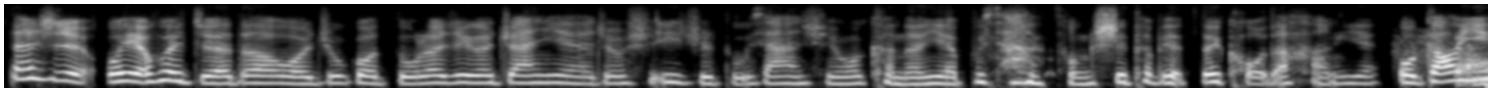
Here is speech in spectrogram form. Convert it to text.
但是我也会觉得，我如果读了这个专业，就是一直读下去，我可能也不想从事特别对口的行业。我高一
